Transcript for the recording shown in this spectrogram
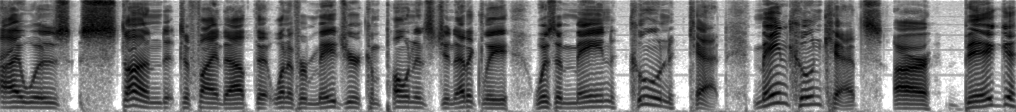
I was stunned to find out that one of her major components genetically was a Maine Coon cat. Maine Coon cats are big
